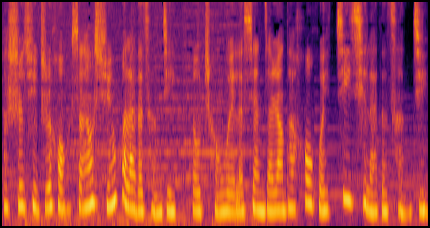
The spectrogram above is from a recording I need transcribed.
他失去之后想要寻回来的曾经，都成为了现在让他后悔记起来的曾经，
